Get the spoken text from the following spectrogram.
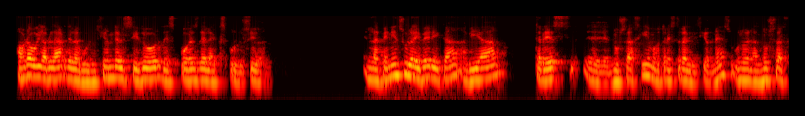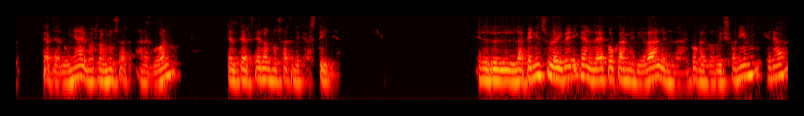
Ahora voy a hablar de la evolución del Sidur después de la expulsión. En la península ibérica había tres eh, nusajim o tres tradiciones. Uno era el Nusaj Cataluña, el otro Nusaj Aragón, el tercero Nusaj de Castilla la península ibérica en la época medieval, en la época de los Rishonim, era,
